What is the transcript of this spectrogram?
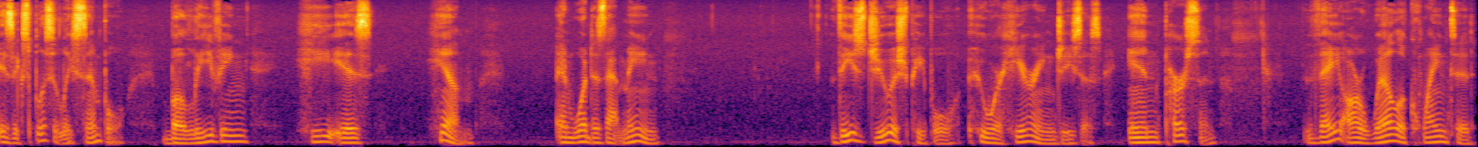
is explicitly simple believing he is him. And what does that mean? These Jewish people who were hearing Jesus in person, they are well acquainted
